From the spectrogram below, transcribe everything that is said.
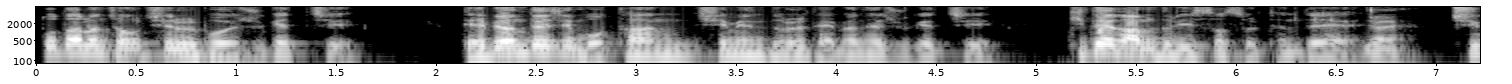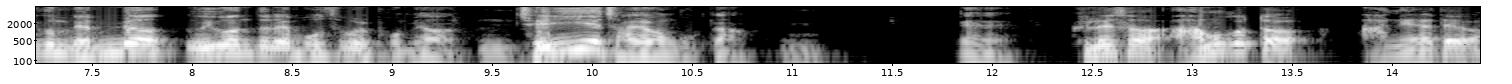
또 다른 정치를 보여주겠지. 대변되지 못한 시민들을 대변해주겠지. 기대감들이 있었을 텐데 네. 지금 몇몇 의원들의 모습을 보면 음. 제2의 자유한국당. 음. 예. 그래서 아무것도 안 해야 돼요.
